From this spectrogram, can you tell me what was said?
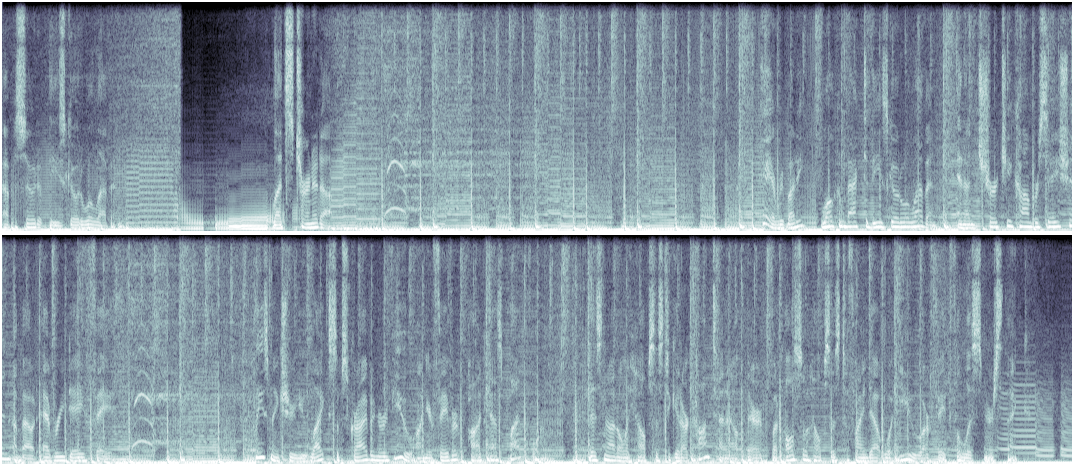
episode of These Go to 11. Let's turn it up. Hey, everybody, welcome back to These Go to 11, an unchurchy conversation about everyday faith. Please make sure you like, subscribe, and review on your favorite podcast platform. This not only helps us to get our content out there, but also helps us to find out what you, our faithful listeners, think.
